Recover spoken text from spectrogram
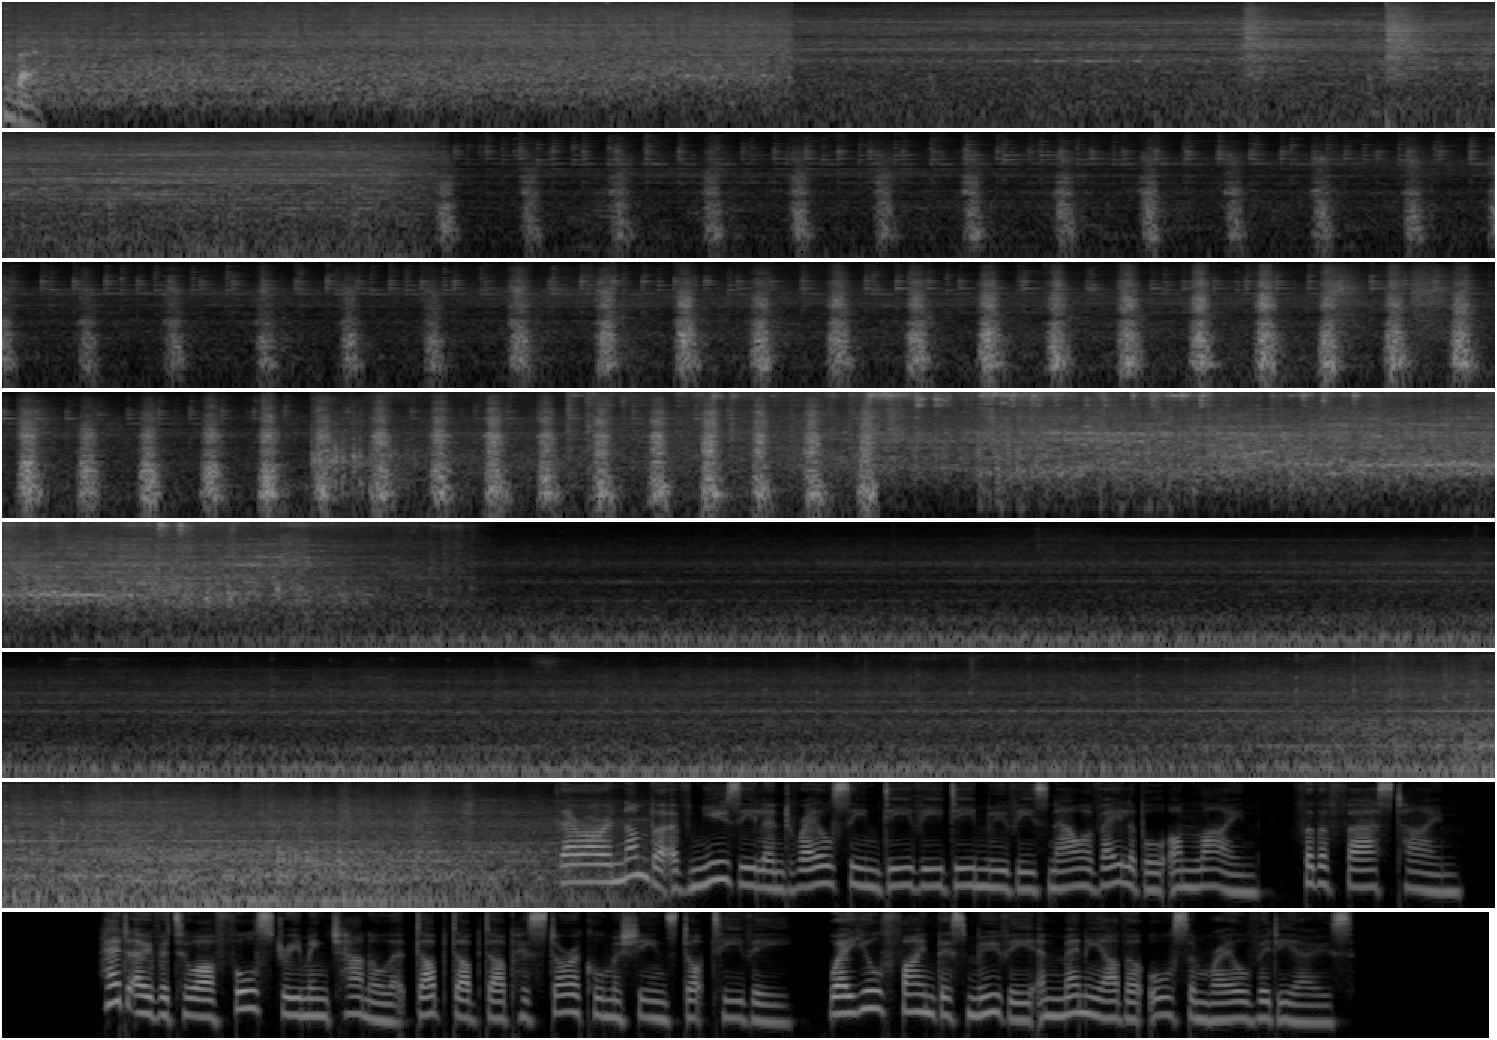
Да. There are a number of New Zealand rail scene DVD movies now available online, for the first time. Head over to our full streaming channel at www.historicalmachines.tv, where you'll find this movie and many other awesome rail videos.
